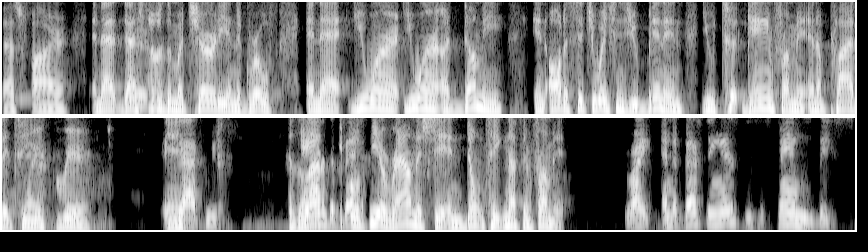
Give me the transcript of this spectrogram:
That's fire, and that that Yeah. shows the maturity and the growth, and that you weren't you weren't a dummy in all the situations you've been in. You took game from it and applied it to your career. And- Exactly. Because a lot of people best- be around the shit and don't take nothing from it. Right. And the best thing is this is family based.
